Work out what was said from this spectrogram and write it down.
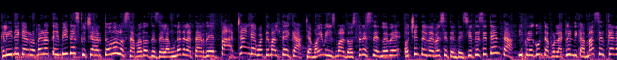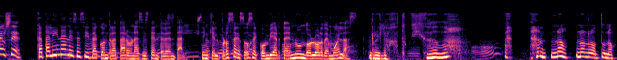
Clínica Romero te invita a escuchar todos los sábados desde la una de la tarde Pachanga Guatemalteca. Llama hoy mismo al 239-897770 y pregunta por la clínica más cercana a usted. Catalina necesita contratar a un asistente dental sin que el proceso se convierta en un dolor de muelas. Relaja tu quijada. No, no, no, tú no.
